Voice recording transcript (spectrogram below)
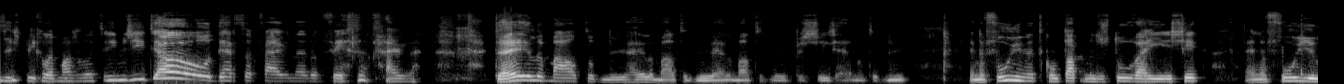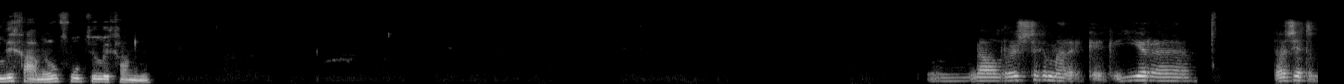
die spiegel dat je niet meer ziet. Yo, 30, 35, 40, 50. Helemaal tot nu, helemaal tot nu, helemaal tot nu, precies, helemaal tot nu. En dan voel je het contact met de stoel waar je in zit. En dan voel je je lichaam. En hoe voelt je lichaam nu? Wel rustiger, maar ik, hier, eh, daar zit het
